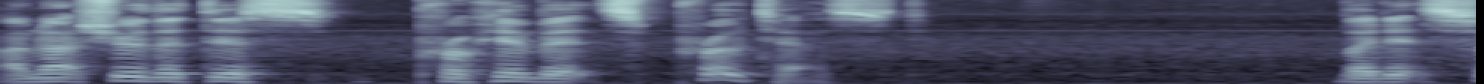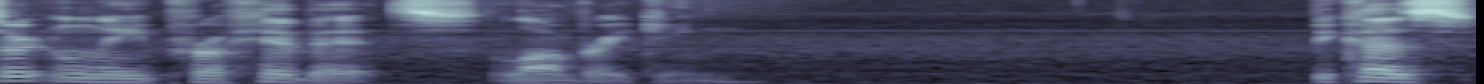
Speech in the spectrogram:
I'm not sure that this prohibits protest, but it certainly prohibits law breaking. Because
